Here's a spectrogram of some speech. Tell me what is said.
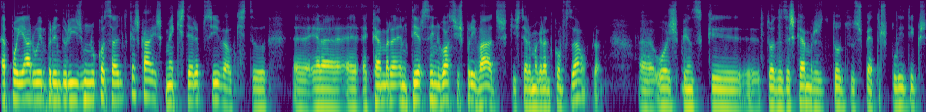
apoiar o empreendedorismo no Conselho de Cascais, como é que isto era possível, que isto era a, a Câmara a meter-se em negócios privados, que isto era uma grande confusão, pronto. Uh, hoje penso que uh, todas as câmaras de todos os espectros políticos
